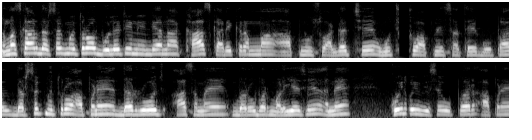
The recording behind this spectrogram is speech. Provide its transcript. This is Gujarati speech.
નમસ્કાર દર્શક મિત્રો, બુલેટિન ઇન્ડિયાના ખાસ કાર્યક્રમમાં આપનું સ્વાગત છે. હું છું આપની સાથે ગોપાલ. દર્શક મિત્રો, આપણે દરરોજ આ સમયે બરોબર મળીએ છીએ અને કોઈ કોઈ વિષય ઉપર આપણે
